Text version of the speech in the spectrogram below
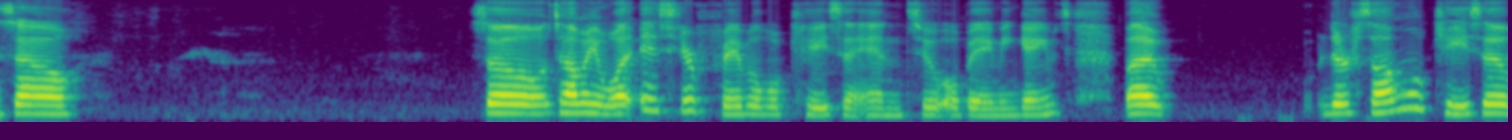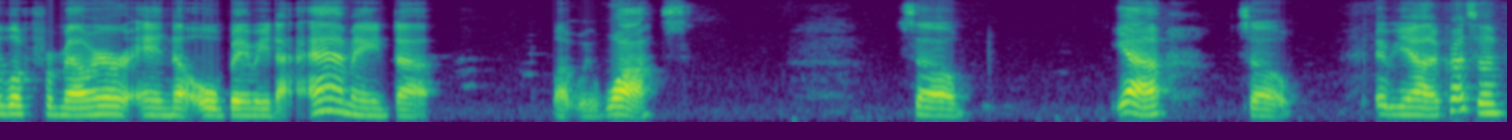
So so tell me what is your favorite location in two Obey Me games? But there's some locations look familiar in the Me the anime that what we watched. So yeah. So a question,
